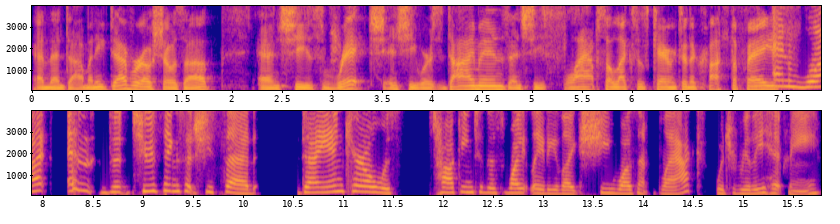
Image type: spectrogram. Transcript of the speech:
and then Dominique Deveraux shows up and she's rich and she wears diamonds and she slaps Alexis Carrington across the face. And what? And the two things that she said, Diahann Carroll was talking to this white lady like she wasn't black, which really hit me.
